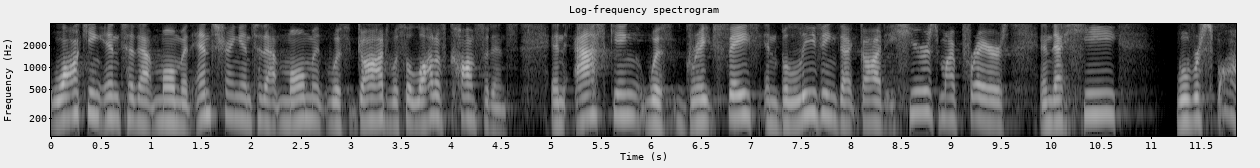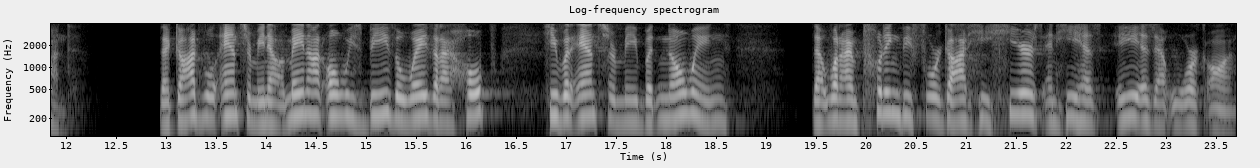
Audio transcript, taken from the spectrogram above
walking into that moment, entering into that moment with God with a lot of confidence and asking with great faith and believing that God hears my prayers and that He will respond that God will answer me. Now, it may not always be the way that I hope He would answer me, but knowing that what I'm putting before God, He hears and He, has, he is at work on.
